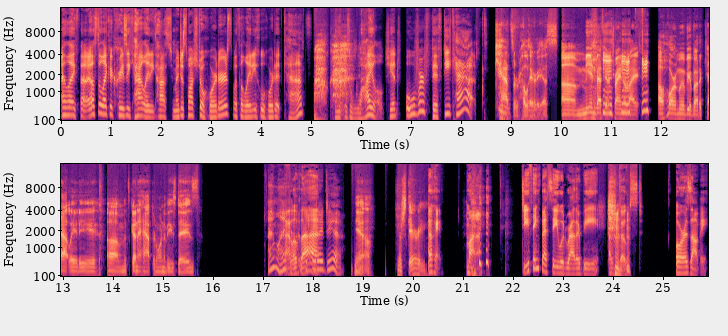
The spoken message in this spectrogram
I like that. I also like a crazy cat lady costume. I just watched a Hoarders with a lady who hoarded cats, Oh and it was wild. She had over 50 cats. Cats are hilarious. Um, me and Betsy are trying to write a horror movie about a cat lady. Um, it's gonna happen one of these days. I like I it. love It's a that. good idea. Yeah, they're scary. Okay, Mano. do you think Betsy would rather be a ghost or a zombie?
